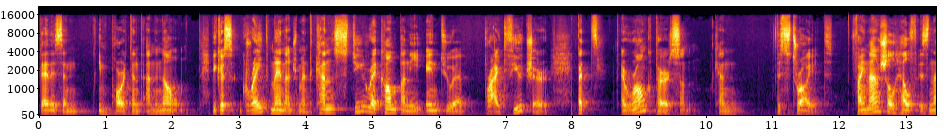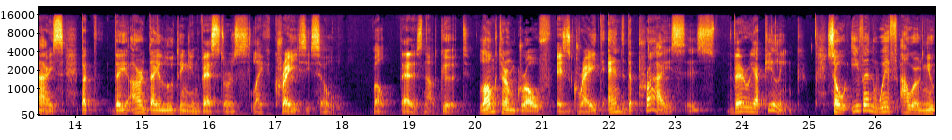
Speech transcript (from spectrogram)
that is an important unknown because great management can steer a company into a bright future but a wrong person can destroy it. Financial health is nice, but they are diluting investors like crazy, so well, that is not good. Long-term growth is great and the price is very appealing. So even with our new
